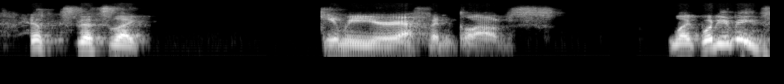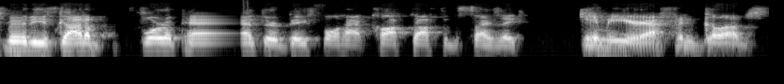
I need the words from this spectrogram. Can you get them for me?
Billy Smith's like, "Give me your effing gloves." I'm like, what do you mean, Smitty? He's got a Florida Panther baseball hat cocked off to the side. He's like, "Give me your effing gloves."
